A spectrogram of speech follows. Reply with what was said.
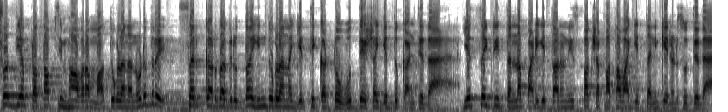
ಸದ್ಯ ಪ್ರತಾಪ್ ಸಿಂಹ ಅವರ ಮಾತುಗಳನ್ನ ನೋಡಿದ್ರೆ ಸರ್ಕಾರದ ವಿರುದ್ಧ ಹಿಂದೂಗಳನ್ನ ಎತ್ತಿ ಕಟ್ಟುವ ಉದ್ದೇಶ ಎದ್ದು ಕಾಣ್ತಿದೆ. ಎಸ್ಐಟಿ ತನ್ನ ಪಾಡಿಗೆ ತಾನು ನಿಷ್ಪಕ್ಷಪಾತವಾಗಿ ತನಿಖೆ ನಡೆಸುತ್ತಿದೆ.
